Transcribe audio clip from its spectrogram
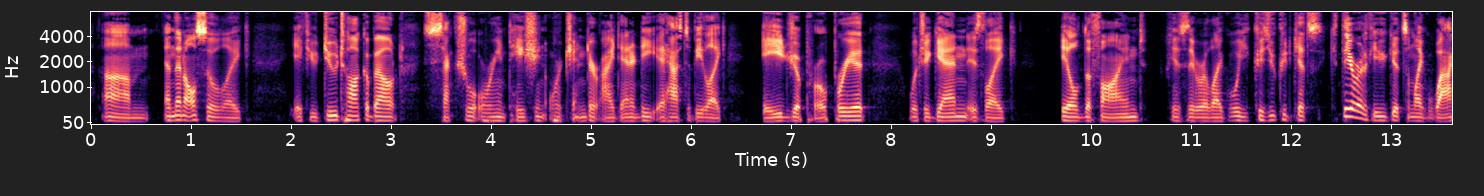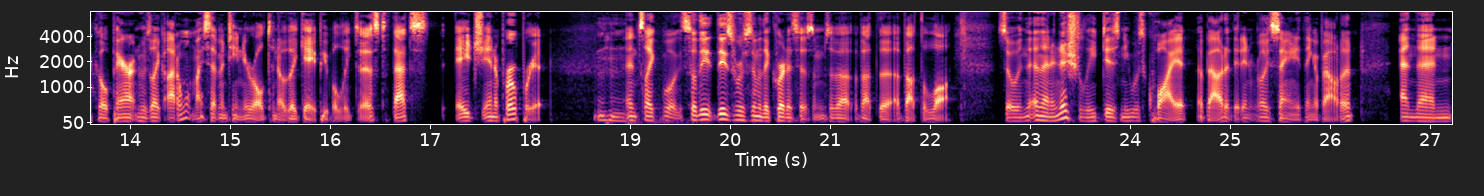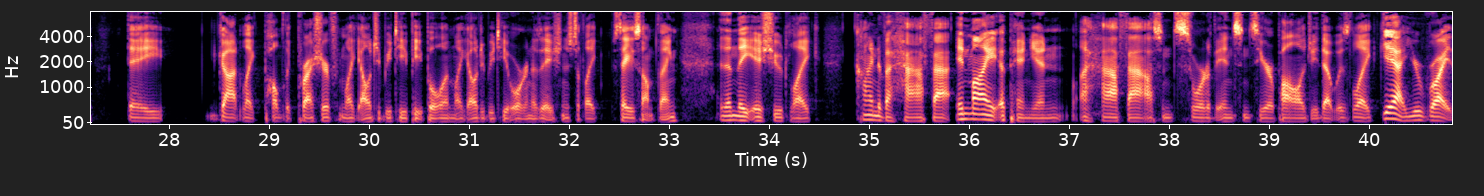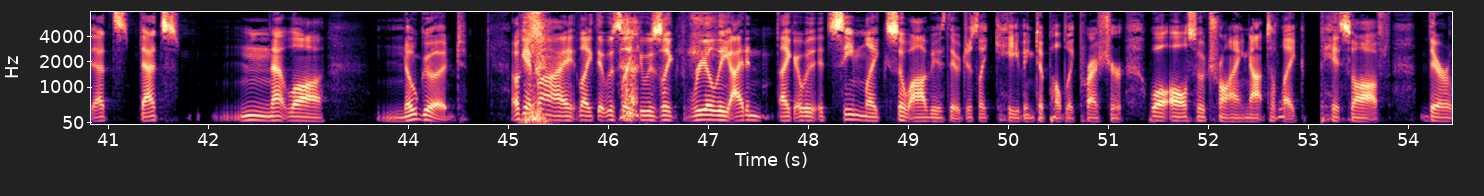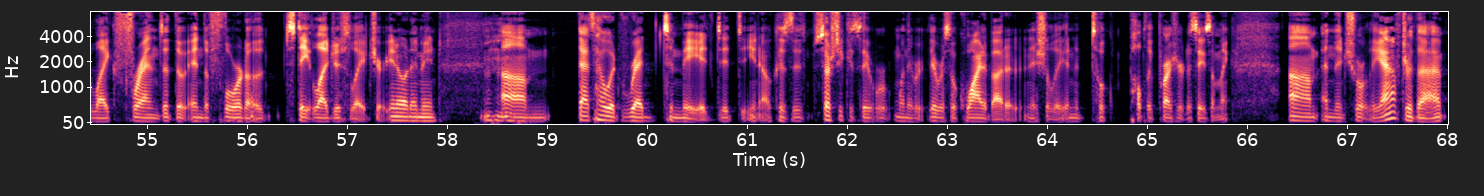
Um, and then also like if you do talk about sexual orientation or gender identity, it has to be like age appropriate, which again is like ill defined because they were like, well, because you could get theoretically you get some like wacko parent who's like, I don't want my 17 year old to know that gay people exist. That's age inappropriate. Mm-hmm. And it's like, well, so the, these were some of the criticisms about about the about the law. So and, and then initially Disney was quiet about it; they didn't really say anything about it, and then they got like public pressure from like LGBT people and like LGBT organizations to like say something, and then they issued like kind of a half ass, in my opinion a half-ass and sort of insincere apology that was like yeah you're right. That's that's mm, that law no good. Okay bye. Like it was like it was like really i didn't like it was it seemed like so obvious they were just like caving to public pressure while also trying not to like piss off their like friends at the in the florida state legislature. You know what i mean? Um that's how it read to me. It, it you know, because especially because they were when they were they were so quiet about it initially, and it took public pressure to say something. Um, and then shortly after that,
